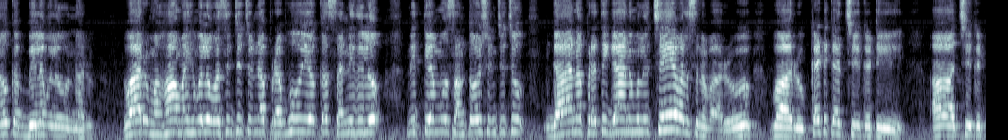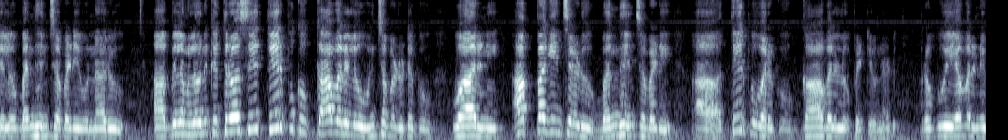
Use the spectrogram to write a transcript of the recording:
లోక బిలములో ఉన్నారు. వారు మహామహిమలో వసించుచున్న ప్రభు యొక్క సన్నిధిలో నిత్యము సంతోషించుచు గాన ప్రతిగానములు చేయవలసిన వారు వారు కటిక చీకటి ఆ చీకటిలో బంధించబడి ఉన్నారు. ఆ బిలములోనికి త్రోసి తీర్పుకు కావలిలో ఉంచబడుటకు వారిని అప్పగించాడు బంధించబడి తీర్పు వరకు కావలిలో పెట్టి ఉన్నాడు. ప్రభు ఎవరిని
